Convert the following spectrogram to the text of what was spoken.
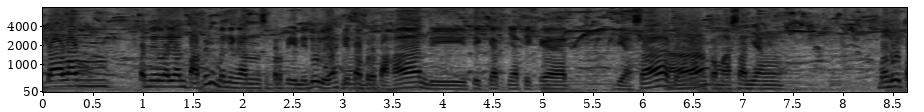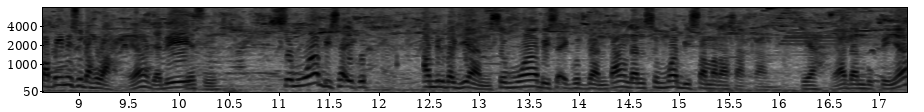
dalam penilaian Papi mendingan seperti ini dulu ya. Kita bertahan di tiketnya tiket biasa Ah. dengan kemasan yang menurut Papi ini sudah wah ya. Jadi Iya sih. semua bisa ikut ambil bagian, semua bisa ikut gantang dan semua bisa merasakan. Ya. Ya dan buktinya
